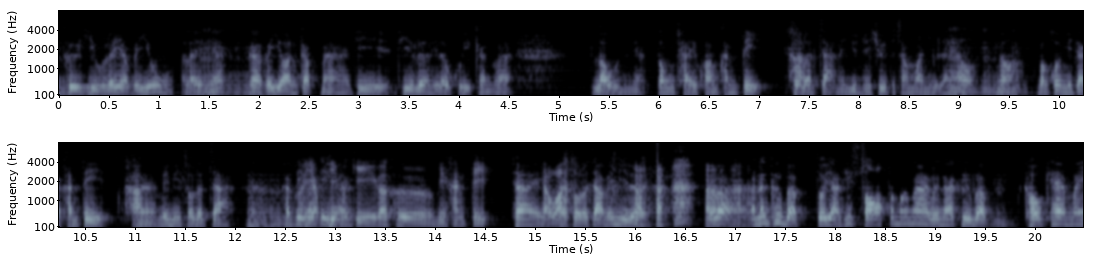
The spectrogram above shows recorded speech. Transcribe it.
มคือหิวแล้วอย่าไปยุ่งอะไรอย่างเงี้ยอืมก็ก็ย้อนกลับมาที่ที่เรื่องที่เราคุยกันว่า เราเนี่ยต้องใช้ความขันติครับ โสรจะในยอยู่ในชีวิตประจำวันอยู่แล้วอืมอืมเนาะอืมบางคนมีแต่ขันติครับนะไม่มีโสรจะอืมขันติอย่างจริพี่อะเมื่อกี้ก็คือมีขันติใช่แต่ว่าโสรจะไม่มีเลยใช่ป่ะาอันนั้นคือแบบตัวอย่างที่ซอฟต์มากๆเลยนะ คือแบบอืมเขาแค่ไม่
